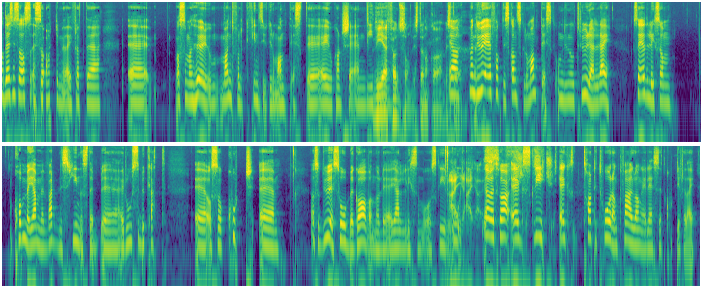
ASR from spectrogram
og det syns jeg også er så artig med deg, for at eh, altså man hører jo Mannfolk finnes jo ikke romantisk. Det er jo kanskje en hvit Vi er født sånn, hvis det er noe Ja, det, men du er faktisk ganske romantisk, om du nå tror det eller ei. Så er du liksom Komme hjem med verdens fineste eh, rosebukett, eh, og så kort eh, Altså, du er så begava når det gjelder liksom å skrive ord. nei, nei. Ja, vet du hva, jeg skriker Jeg tar til tårene hver gang jeg leser et kort ifra deg.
